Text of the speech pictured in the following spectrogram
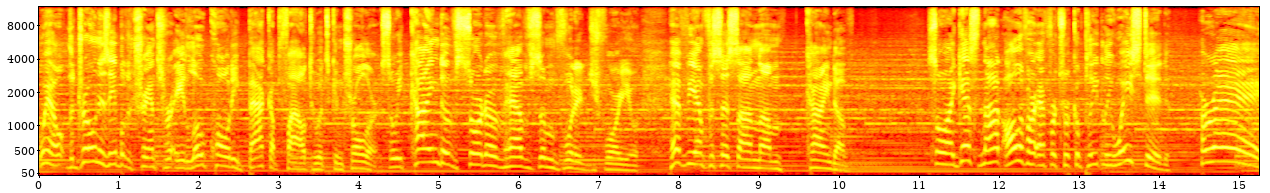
Well, the drone is able to transfer a low quality backup file to its controller, so we kind of sort of have some footage for you. Heavy emphasis on, um, kind of. So I guess not all of our efforts were completely wasted. Hooray!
